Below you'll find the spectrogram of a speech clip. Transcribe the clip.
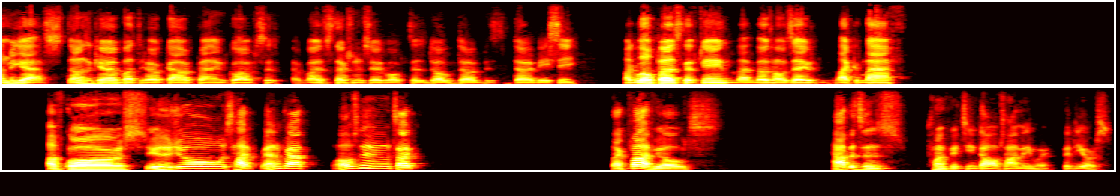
Let me guess. Doesn't care about the haircut, planning, glove, right section, and walk to the WBC. Like Lopez, because James, like those Jose, like and laugh. Of course, usual, it's hype, random crap. All's new, it's hype. Like five year olds. Happens since 2015 dollar time anyway. 50 years.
